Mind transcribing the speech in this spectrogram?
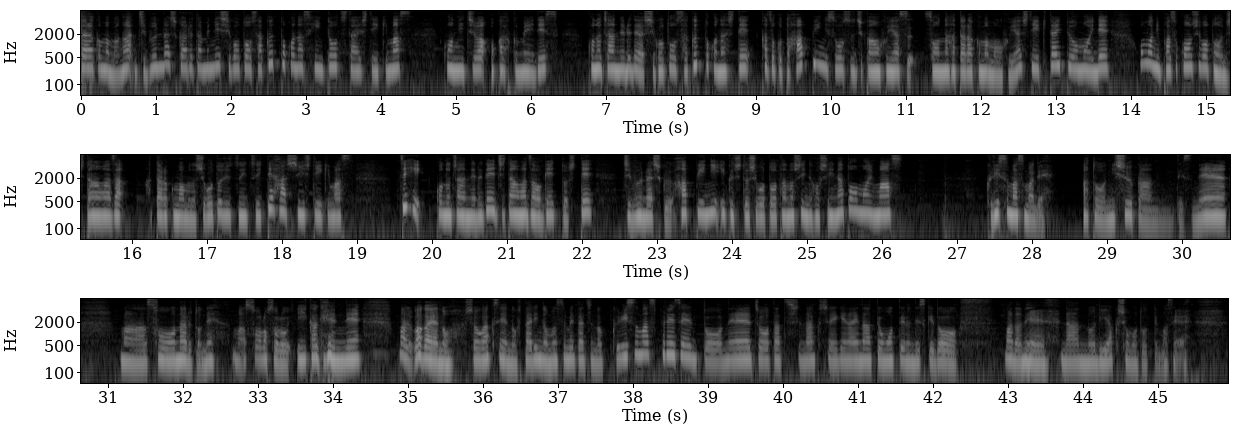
働くママが自分らしくあるために仕事をサクッとこなすヒントをお伝えしていきます。こんにちは、岡福芽衣です。このチャンネルでは仕事をサクッとこなして家族とハッピーに過ごす時間を増やす、そんな働くママを増やしていきたいという思いで、主にパソコン仕事の時短技、働くママの仕事術について発信していきます。ぜひ、このチャンネルで時短技をゲットして、自分らしくハッピーに育児と仕事を楽しんでほしいなと思います。クリスマスまであと2週間ですね。まあそうなるとね、まあそろそろいい加減ね、まあ我が家の小学生の2人の娘たちのクリスマスプレゼントをね、調達しなくちゃいけないなって思ってるんですけど、まだね、何のリアクションも取ってません。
